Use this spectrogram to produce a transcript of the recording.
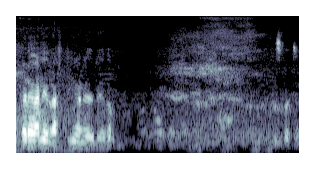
ఇక్కడ కానీ రస్టింగ్ అనేది లేదు. చూసుకోవచ్చు.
